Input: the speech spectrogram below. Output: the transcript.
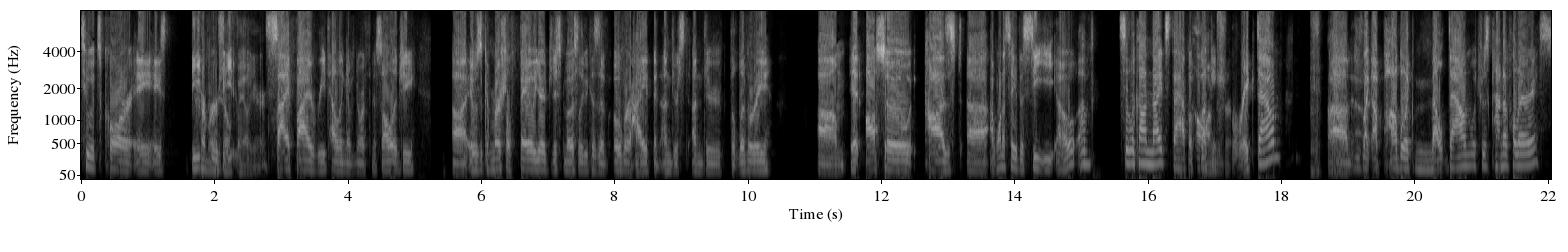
to its core a, a beat Commercial beat failure. sci-fi retelling of Norse mythology. Uh, it was a commercial failure, just mostly because of overhype and under under delivery. Um, it also caused, uh, I want to say, the CEO of Silicon Knights to have a Oh, fucking sure. breakdown, um, just like a public meltdown, which was kind of hilarious.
